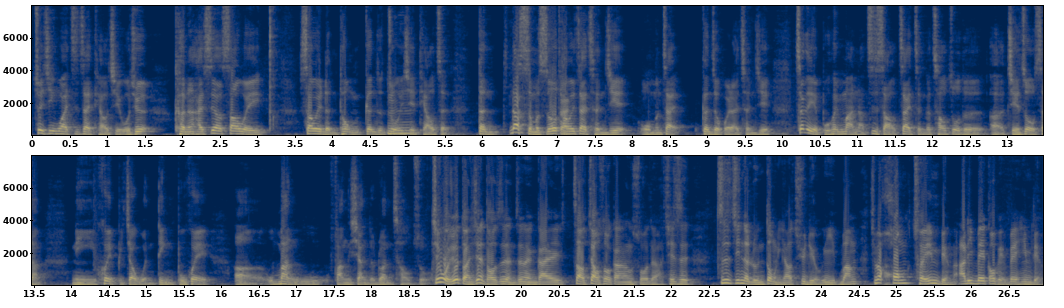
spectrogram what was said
最近外资在调节，我觉得可能还是要稍微稍微忍痛跟着做一些调整。嗯、等那什么时候它会再承接，我们再跟着回来承接，这个也不会慢啊。至少在整个操作的呃节奏上，你会比较稳定，不会。呃，漫无方向的乱操作。其实我觉得，短线投资人真的应该照教授刚刚说的，其实资金的轮动你要去留意，忙什么轰吹阴饼，阿里贝高品贝阴饼，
